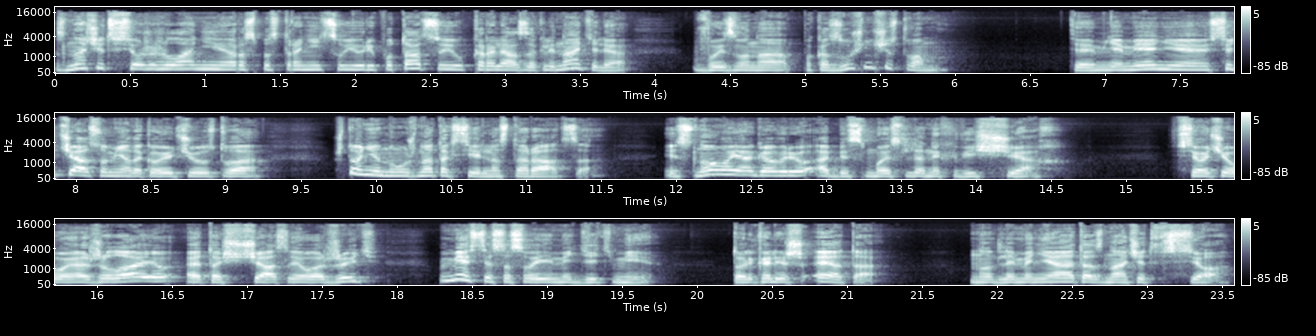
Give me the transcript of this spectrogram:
Значит, все же желание распространить свою репутацию короля-заклинателя вызвано показушничеством? Тем не менее, сейчас у меня такое чувство, что не нужно так сильно стараться. И снова я говорю о бессмысленных вещах. Все, чего я желаю, это счастливо жить вместе со своими детьми. Только лишь это. Но для меня это значит все.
